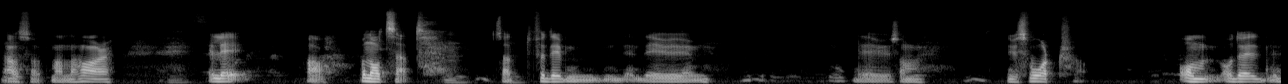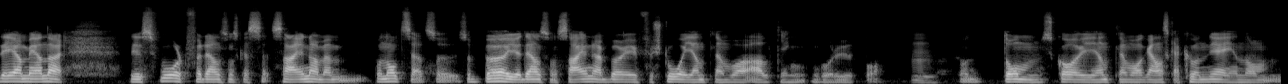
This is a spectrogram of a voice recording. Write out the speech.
alltså att man har, eller ja, på något sätt. Mm. Så att, för det, det är ju, det är ju som, det är svårt om, och det, det jag menar, det är svårt för den som ska signa, men på något sätt så, så bör ju den som signar bör ju förstå egentligen vad allting går ut på. Mm. Och de ska ju egentligen vara ganska kunniga inom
